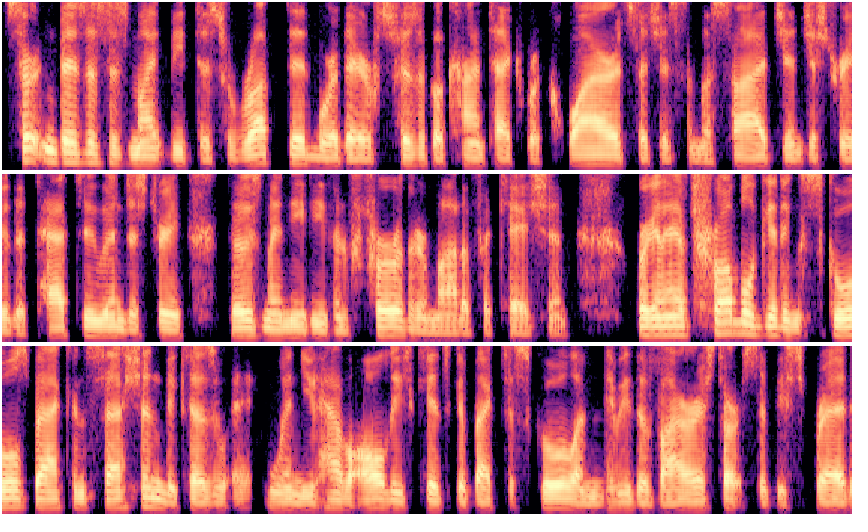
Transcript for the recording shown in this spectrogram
Certain businesses might be disrupted where there's physical contact required, such as the massage industry, the tattoo industry. Those may need even further modification. We're going to have trouble getting schools schools back in session because when you have all these kids go back to school and maybe the virus starts to be spread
